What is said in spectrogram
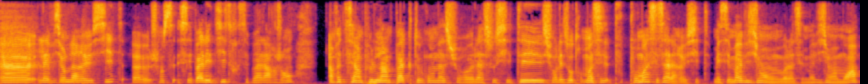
Euh, la vision de la réussite, euh, je pense que c'est pas les titres, c'est pas l'argent. En fait, c'est un peu l'impact qu'on a sur euh, la société, sur les autres. Moi, c'est pour- pour moi, c'est ça la réussite. Mais c'est ma vision, voilà, c'est ma vision à moi.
